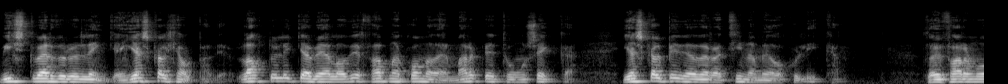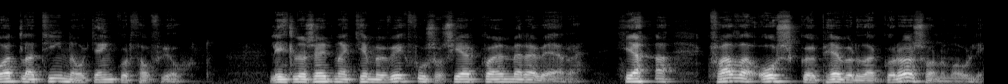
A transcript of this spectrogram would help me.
Víst verður þau lengi en ég skal hjálpa þér. Láttu liggja vel á þér þarna koma þær Margreit og hún sigga. Ég skal byggja þær að týna með okkur líka. Þau fara nú öll að týna og gengur þá fljótt. Littlu sögna kemur Vigfús og sér hvað um er að vera. Já, hvaða ósköp hefur það gröðsónum óli.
